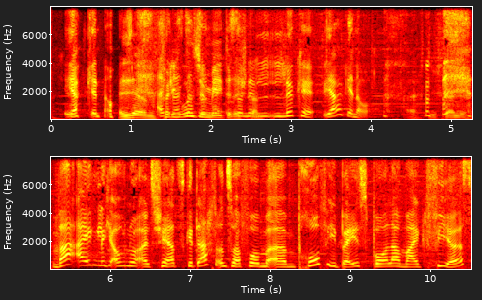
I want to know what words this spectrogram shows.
ja, genau. Das ist ja Also völlig dann unsymmetrisch So eine, so eine. Lücke, ja, genau. Ach. War eigentlich auch nur als Scherz gedacht und zwar vom ähm, Profi-Baseballer Mike Fierce.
